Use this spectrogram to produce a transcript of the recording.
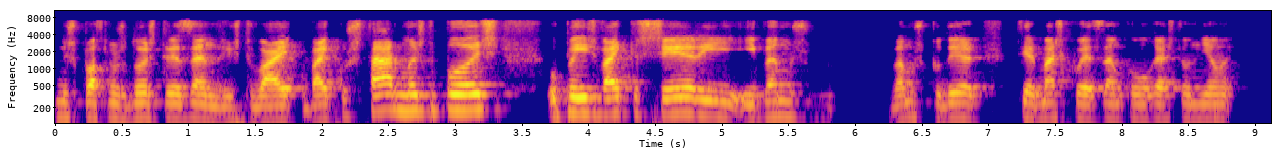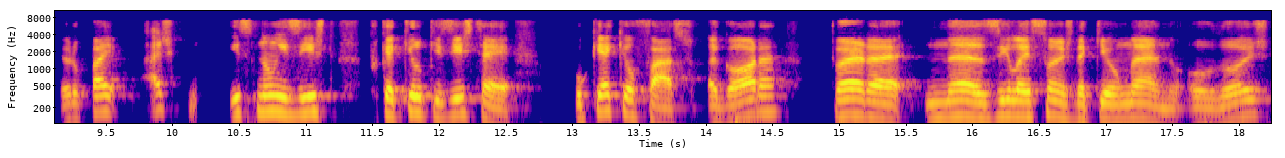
nos próximos 2, 3 anos isto vai, vai custar, mas depois o país vai crescer e, e vamos, vamos poder ter mais coesão com o resto da União Europeia. Acho que isso não existe, porque aquilo que existe é o que é que eu faço agora para nas eleições daqui a um ano ou dois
